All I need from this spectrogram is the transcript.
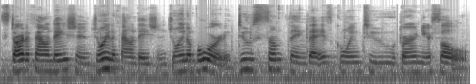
start a foundation, join a foundation, join a board, do something that is going to burn your soul.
